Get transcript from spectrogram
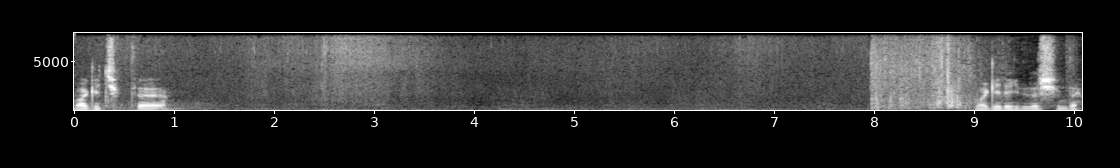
Buggy çıktı. Buggy ile gidilir şimdi.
